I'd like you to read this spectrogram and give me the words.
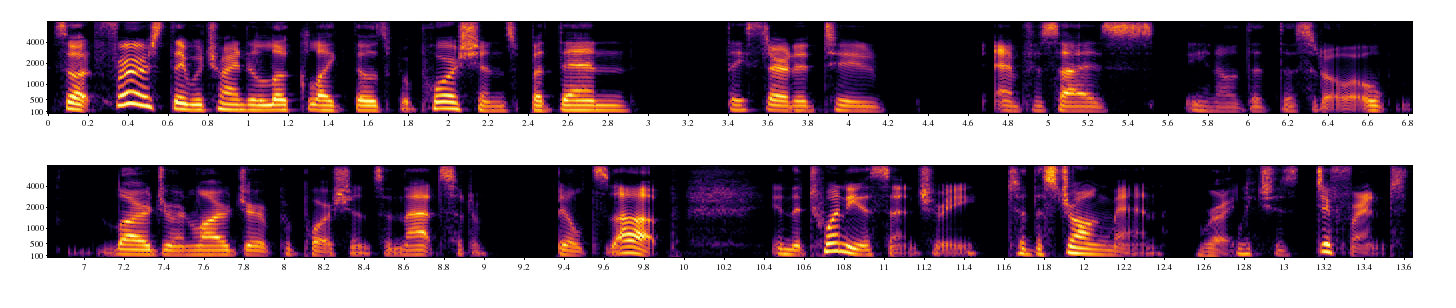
so at first they were trying to look like those proportions, but then they started to emphasize, you know, that the sort of oh, larger and larger proportions, and that sort of builds up in the 20th century to the strongman, Right. which is different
